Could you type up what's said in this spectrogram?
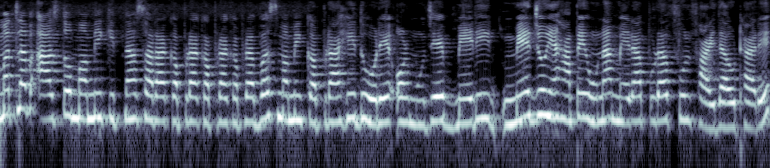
मतलब आज तो मम्मी कितना सारा कपड़ा कपड़ा कपड़ा बस मम्मी कपड़ा ही धो रहे और मुझे मेरी, मैं जो यहाँ पे हूँ ना, मेरा पूरा फुल फ़ायदा उठा रहे।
